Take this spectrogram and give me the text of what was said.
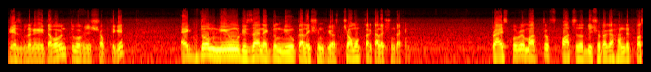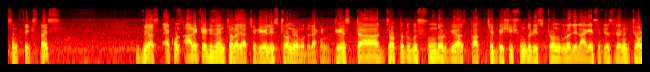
ড্রেসগুলো নিয়ে নিতে পারবেন তুবা ফেসের সব থেকে। একদম নিউ ডিজাইন একদম নিউ কালেকশন পেঁয়াজ চমৎকার কালেকশন দেখেন। প্রাইস পড়বে মাত্র পাঁচ হাজার দুশো টাকা হান্ড্রেড পার্সেন্ট ফিক্সড প্রাইস বিয়াস এখন আরেকটা ডিজাইন চলে যাচ্ছে রিয়েল স্টোনের মধ্যে দেখেন। ড্রেসটা যতটুকু সুন্দর বিয়াস তার চেয়ে বেশি সুন্দর স্টোনগুলো যে লাগিয়েছে ড্রেসটা এখন জল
